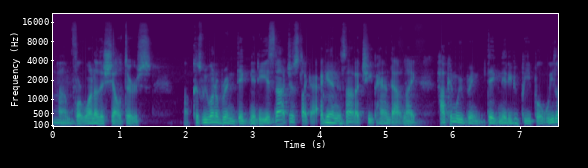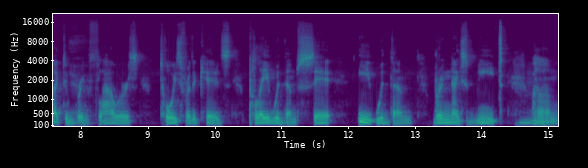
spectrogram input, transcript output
um, mm. for one of the shelters because we want to bring dignity. It's not just like again, it's not a cheap handout. Like, how can we bring dignity to people? We like to yeah. bring flowers, toys for the kids, play with them, sit, eat with them, bring nice meat, mm. um,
